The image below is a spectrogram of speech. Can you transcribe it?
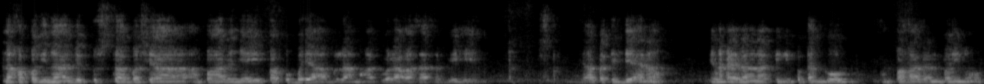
na kapag inaalipusta ba siya, ang pangalan niya ay papabayaan mo lamang at wala ka sasabihin. Dapat hindi ano, yan ang kailangan nating ipagtanggol, ang pangalan ng Panginoon.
